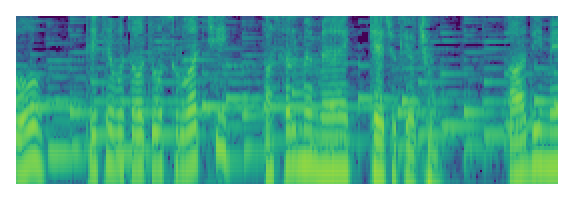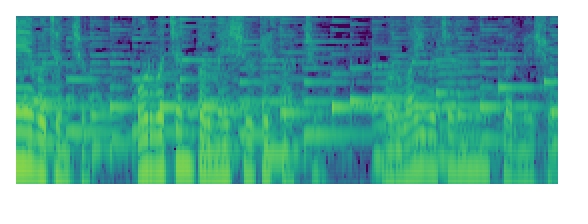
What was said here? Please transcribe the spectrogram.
ओ ठीक है बचाओ जो शुरुआत छी। असल में मैं कह चुकिया छू। आदि में वचन छो और वचन परमेश्वर के साथ छो और वही वचन परमेश्वर।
